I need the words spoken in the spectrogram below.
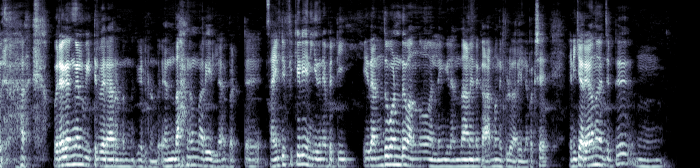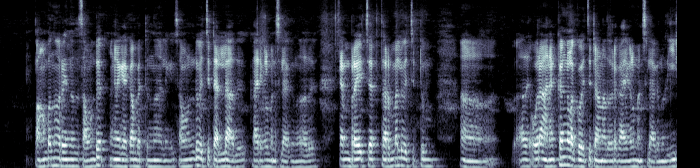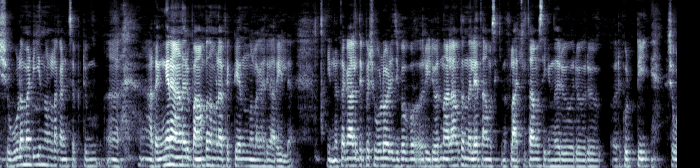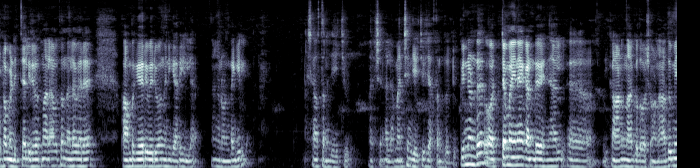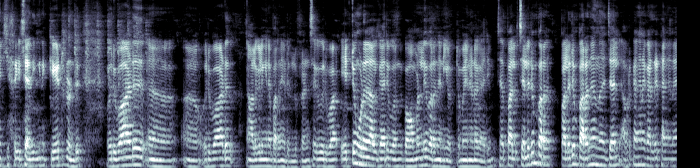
ഉരകങ്ങൾ വീട്ടിൽ വരാറുണ്ടെന്ന് കേട്ടിട്ടുണ്ട്. എന്താണെന്ന് അറിയില്ല. ബട്ട് സയന്റിഫിക്കലി എനിക്കിതിനെപ്പറ്റി ഇതെന്തുകൊണ്ട് വന്നു? അല്ലെങ്കിൽ എന്താണ് ഇതിന്റെ കാരണം എന്ന് ഇപ്പോഴും അറിയില്ല. പക്ഷേ എനിക്കറിയാമെന്ന് വെച്ചിട്ട് പാമ്പെന്ന് പറയുന്നത് സൗണ്ട് അങ്ങനെ കേൾക്കാൻ പറ്റുന്ന അല്ലെങ്കിൽ സൗണ്ട് വെച്ചിട്ടല്ല അത് കാര്യങ്ങൾ മനസ്സിലാക്കുന്നത്. അത് ടെമ്പറേച്ചർ തെർമൽ വെച്ചിട്ടും അത് ഓരോ അനക്കങ്ങളൊക്കെ വെച്ചിട്ടാണ് അത് ഓരോ കാര്യങ്ങൾ മനസ്സിലാക്കുന്നത്. ഈ ശൂളമടി എന്നുള്ള കൺസെപ്റ്റും അതെങ്ങനെയാണ് ഒരു പാമ്പ് നമ്മളെ എഫക്റ്റ് ചെയ്യുന്നതെന്നുള്ള കാര്യം അറിയില്ല. ഇന്നത്തെ കാലത്ത് ഇപ്പോൾ ഷൂൾ ഒഴിച്ച് ഇപ്പോൾ ഒരു ഇരുപത്തിനാലാമത്തെ നിലയിൽ താമസിക്കുന്ന ഫ്ലാറ്റിൽ താമസിക്കുന്ന ഒരു ഒരു ഒരു ഒരു കുട്ടി ശൂളമടിച്ചാൽ ഇരുപത്തിനാലാമത്തെ നില വരെ പാമ്പ് കയറി വരുമോ എന്ന് എനിക്കറിയില്ല. അങ്ങനെ ഉണ്ടെങ്കിൽ ശാസ്ത്രം ജയിച്ചു. മനുഷ്യൻ അല്ല മനുഷ്യൻ ജയിച്ചു ശാസ്ത്രം തോറ്റു. പിന്നുണ്ട് ഒറ്റമൈനെ കണ്ടു കഴിഞ്ഞാൽ ഈ കാണുന്ന ആൾക്ക് ദോഷമാണ് അതും എനിക്കറിയില്ല അതിങ്ങനെ കേട്ടിട്ടുണ്ട്. ഒരുപാട് ഒരുപാട് ആളുകൾ ഇങ്ങനെ പറഞ്ഞു കേട്ടിട്ടുണ്ട് ഫ്രണ്ട്സൊക്കെ ഒരുപാട് ഏറ്റവും കൂടുതൽ ആൾക്കാർ പറഞ്ഞ് കോമൺലി പറഞ്ഞാണ് ഈ ഒറ്റമൈനയുടെ കാര്യം. പല ചിലരും പറ പലരും പറഞ്ഞതെന്ന് വെച്ചാൽ അവർക്ക് അങ്ങനെ കണ്ടിട്ട് അങ്ങനെ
